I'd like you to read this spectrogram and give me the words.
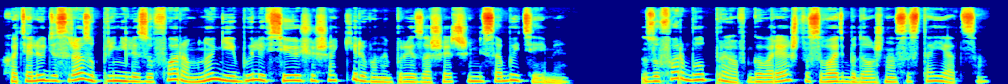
Хотя люди сразу приняли Зуфара, многие были все еще шокированы произошедшими событиями. Зуфар был прав, говоря, что свадьба должна состояться.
